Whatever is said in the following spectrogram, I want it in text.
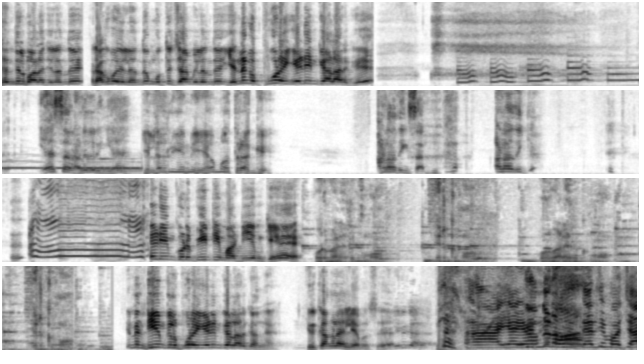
செந்தில் பாலாஜில இருந்து ரகுபதியில இருந்து முத்துச்சாமில இருந்து என்னங்க பூரா ஏடிஎம் கேலா இருக்கு? ஏன் சார் அழுகுறீங்க? எல்லாரும் என்ன ஏமாத்துறாங்க. அழாதீங்க சார். அழாதீங்க. ஏடிஎம் கூட பி டீமா டிஎம்கே? ஒருவேளை இருக்குமோ? இருக்குமோ? ஒருவேளை இருக்குமோ? இருக்குமோ? என்ன டிஎம்கேல பூரா ஏடிஎம் கேலா இருக்காங்க? இருக்காங்களா இல்லையா பஸ் என்னடா? தெரிஞ்சு போச்சா?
